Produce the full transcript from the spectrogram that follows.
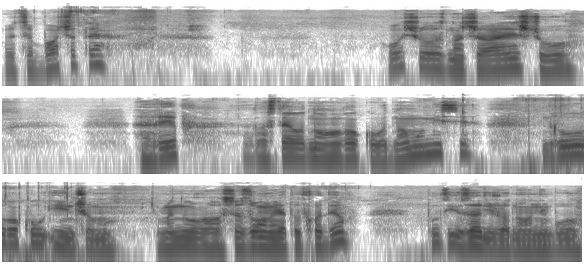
Ви це бачите? Ось що означає, що гриб росте одного року в одному місці, другого року в іншому. Минулого сезону я тут ходив, тут і взагалі жодного не було.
